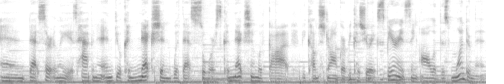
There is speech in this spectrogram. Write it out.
and that certainly is happening. And your connection with that source connection with god becomes stronger because you're experiencing all of this wonderment.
